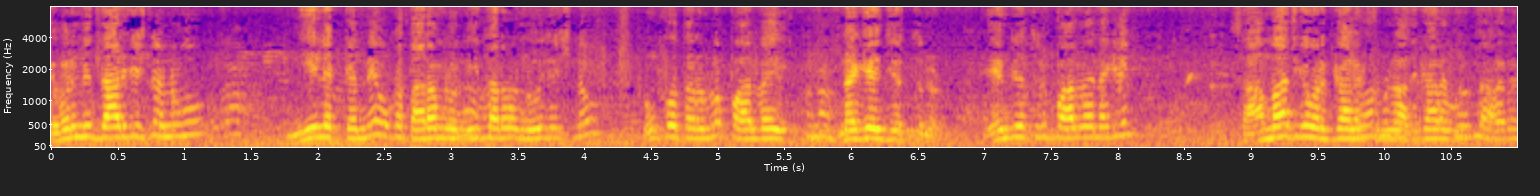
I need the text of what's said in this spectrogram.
ఎవరి మీద దాడి చేసినా నువ్వు? నీ లెక్కనే ఒక తరంలో నీ తరం నువ్వు చేసినావు ఇంకో తరంలో పాల్వాయి నగేజ్ చేస్తున్నాడు. ఏం చేస్తున్నాడు పాల్వాయి నగేజ్? సామాజిక వర్గాలకు సంబంధించిన అధికారం గురించి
